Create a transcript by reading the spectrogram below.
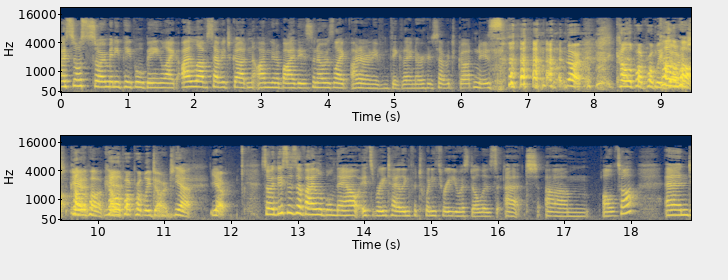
I saw so many people being like, "I love Savage Garden. I'm going to buy this," and I was like, "I don't even think they know who Savage Garden is." no, Colourpop probably Colourpop, don't. Yeah, Colourpop, yeah. Colourpop probably don't. yeah. Yep. So this is available now. It's retailing for 23 US dollars at um, Ulta. And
